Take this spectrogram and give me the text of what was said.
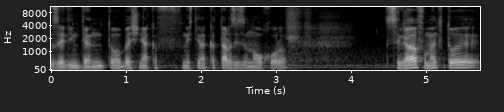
за един ден, то беше някакъв наистина катарзи за много хора. Сега в момента то е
